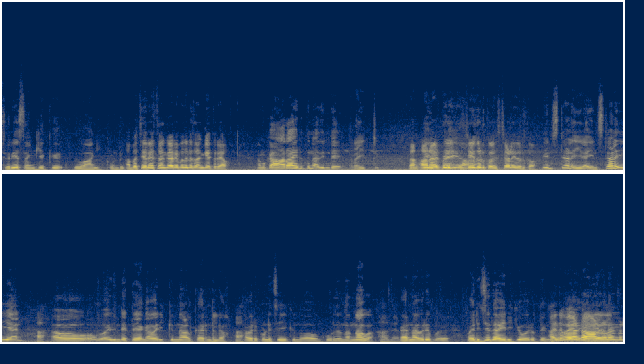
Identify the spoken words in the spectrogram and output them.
ചെറിയ സംഖ്യക്ക് ഇത് വാങ്ങിക്കൊണ്ട് അപ്പൊ ചെറിയ സംഖ്യ ഇതിന്റെ സംഖ്യ എത്രയാ? നമുക്ക് ആറായിരത്തിന് അതിന്റെ റേറ്റ്. ഇൻസ്റ്റാൾ ചെയ്യുക ഇൻസ്റ്റാൾ ചെയ്യാൻ ഇതിന്റെ തേങ്ങ വലിക്കുന്ന ആൾക്കാരുണ്ടല്ലോ. അവരെ കൊണ്ട് ചെയ്യിക്കുന്നതാവും കൂടുതൽ നന്നാവുക. കാരണം അവർ പരിചിതമായിരിക്കും ഒരു തെങ്ങ് അതിന് വേണ്ട ആളുകളെ നിങ്ങൾ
